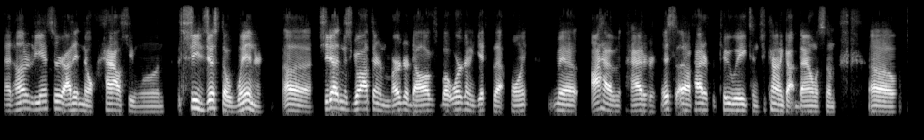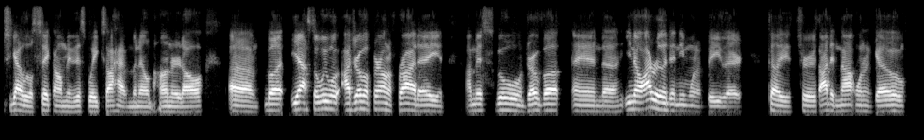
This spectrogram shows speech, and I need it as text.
had hunted against her. I didn't know how she won. She's just a winner. Uh, she doesn't just go out there and murder dogs, but we're gonna get to that point. I haven't had her. This uh, I've had her for two weeks, and she kind of got down with some. Uh, she got a little sick on me this week, so I haven't been able to hunt her at all. Uh, but yeah, so we I drove up there on a Friday, and I missed school and drove up, and uh, you know I really didn't even want to be there. Tell you the truth, I did not want to go.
